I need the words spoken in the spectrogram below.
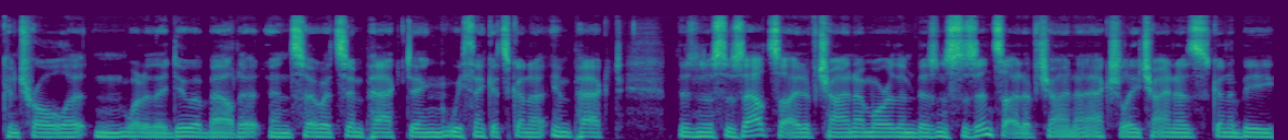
control it and what do they do about it. And so it's impacting, we think it's going to impact businesses outside of China more than businesses inside of China. Actually, China is going to be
